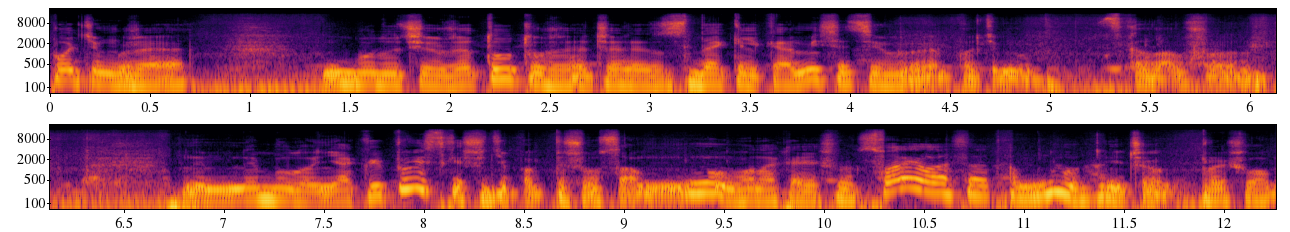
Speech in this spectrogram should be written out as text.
потім вже, будучи вже тут, уже через декілька місяців, потім сказав, що не, не було ніякої повістки, що типу, пішов сам. Ну, вона, звісно, сварилася, там, ну, нічого, пройшло.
